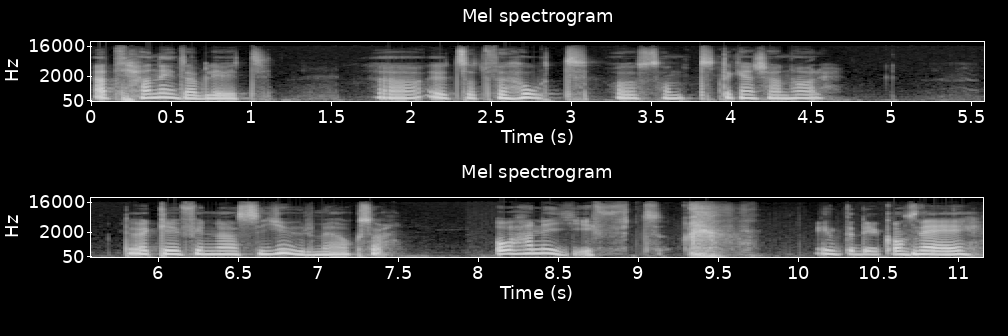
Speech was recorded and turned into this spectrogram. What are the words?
Att han inte har blivit ja, utsatt för hot och sånt. Det kanske han har. Det verkar ju finnas djur med också. Och han är gift. inte det konstigt? Nej.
